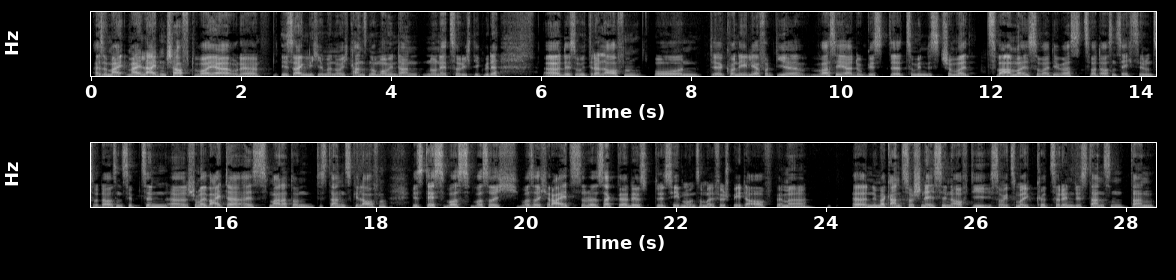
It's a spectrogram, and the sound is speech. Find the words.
also mein, meine Leidenschaft war ja oder ist eigentlich immer noch, ich kann es nur momentan noch nicht so richtig wieder, äh, das Ultralaufen. Und äh, Cornelia, von dir weiß ich ja, du bist äh, zumindest schon mal zweimal, soweit ich weiß, 2016 und 2017, äh, schon mal weiter als Marathondistanz gelaufen. Ist das was, was euch, was euch reizt? Oder sagt er, das, das heben wir uns einmal für später auf, wenn wir äh, nicht mehr ganz so schnell sind auf die, ich sage jetzt mal, kürzeren Distanzen, dann,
